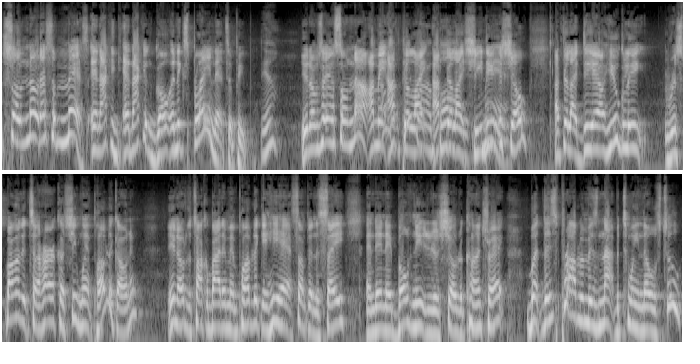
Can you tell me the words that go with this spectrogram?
So no, that's a mess, and I can and I can go and explain that to people. Yeah. You know what I'm saying? So now, I mean, Oh, I feel like I feel like bold, she did the show. I feel like DL Hughley responded to her because she went public on him. You know, to talk about him in public, and he had something to say, and then they both needed to show the contract. But this problem is not between those two.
